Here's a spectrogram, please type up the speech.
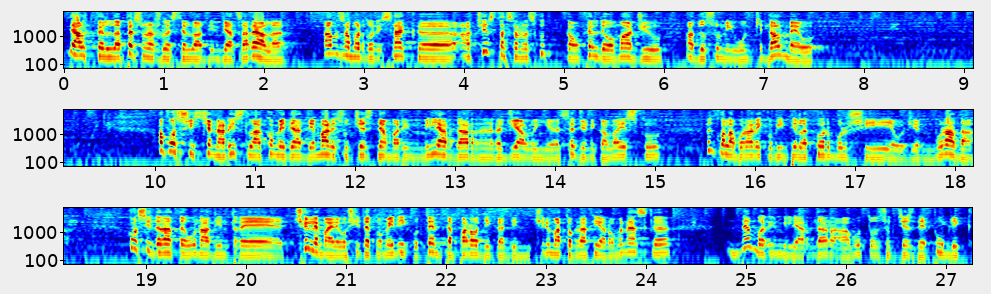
De altfel, personajul este luat din viața reală. Am să mărturisea că acesta s-a născut ca un fel de omagiu adus unui unchi de-al meu. A fost și scenarist la comedia de mare succes Neamarin Miliardar în regia lui Sergiu Nicolaescu, în colaborare cu Vintilă Corbul și Eugen Burada. Considerată una dintre cele mai reușite comedii cu tentă parodică din cinematografia românească, Neamărin Miliardar a avut un succes de public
